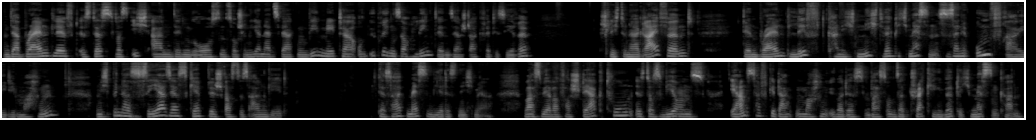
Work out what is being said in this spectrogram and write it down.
Und der Brandlift ist das, was ich an den großen Social-Media-Netzwerken wie Meta und übrigens auch LinkedIn sehr stark kritisiere. Schlicht und ergreifend, den Brandlift kann ich nicht wirklich messen. Es ist eine Umfrage, die die machen. Und ich bin da sehr, sehr skeptisch, was das angeht. Deshalb messen wir das nicht mehr. Was wir aber verstärkt tun, ist, dass wir uns ernsthaft Gedanken machen über das, was unser Tracking wirklich messen kann.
